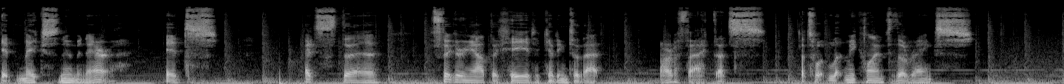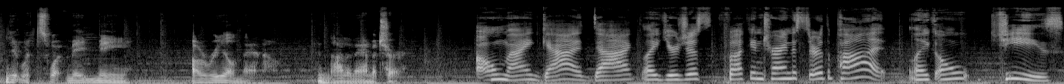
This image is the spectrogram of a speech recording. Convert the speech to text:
"It makes Numenera. It's it's the figuring out the key to getting to that artifact. That's that's what let me climb through the ranks. It's what made me a real nano." Not an amateur. oh my God, doc. Like, you're just fucking trying to stir the pot. Like, oh, jeez.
